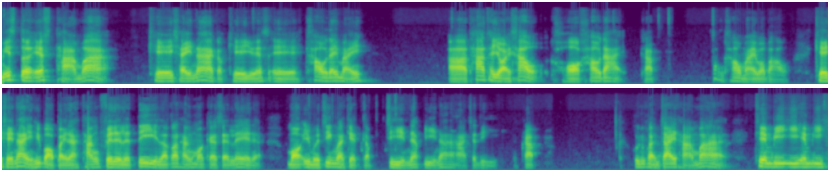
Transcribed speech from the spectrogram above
มิสเตอร์เอสถามว่าเคไชน่ากับ KUSA เข้าได้ไหมอ่าถ้าทยอยเข้าคอเข้าได้ครับ ต้องเข้าไม้เบาๆเคไชน่าอย่างที่บอกไปนะ ทั้ง Fidelity แล้วก็ทั้ง Morgan Stanley เนี่ยมอง emerging market กับจีนเนี่ยปีหน้าอาจจะดี คุณขวัญใจถามว่า TMB EMEQ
